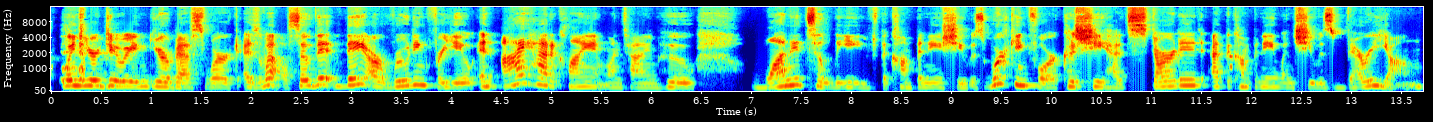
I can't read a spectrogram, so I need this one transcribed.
when you're doing your best work as well. So that they are rooting for you. And I had a client one time who wanted to leave the company she was working for because she had started at the company when she was very young.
